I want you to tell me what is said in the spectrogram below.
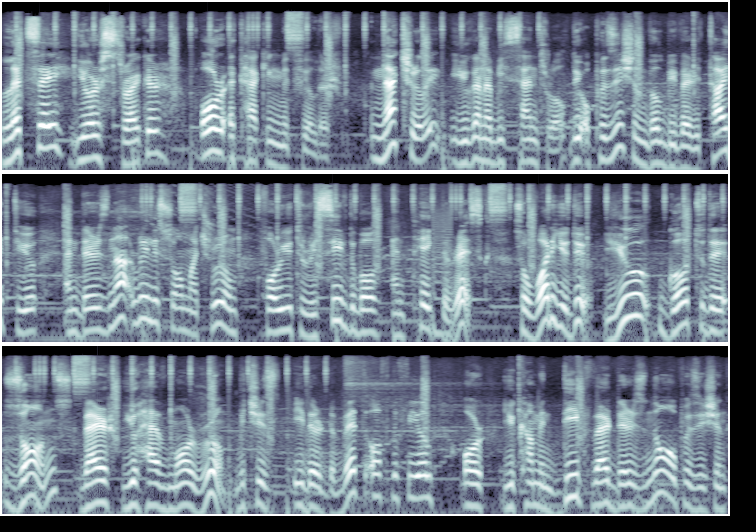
Let's say you're a striker or attacking midfielder. Naturally, you're gonna be central. The opposition will be very tight to you and there is not really so much room for you to receive the ball and take the risks. So what do you do? You go to the zones where you have more room, which is either the width of the field or you come in deep where there is no opposition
